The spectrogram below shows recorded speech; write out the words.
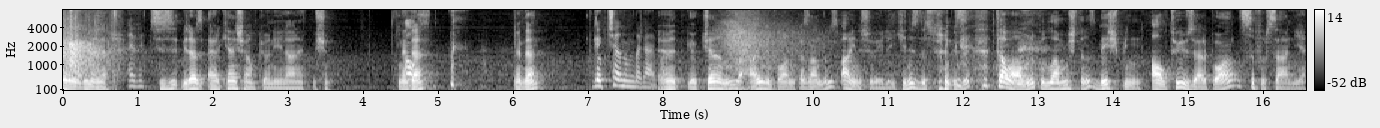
Neler oldu neler. Evet. Sizi biraz erken şampiyon ilan etmişim. Neden? Olsun. Neden? Gökçe Hanım da galiba. Evet Gökçen Hanım'la aynı puanı kazandınız aynı süreyle. İkiniz de sürenizi tamamını kullanmıştınız. 5600'er puan 0 saniye.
